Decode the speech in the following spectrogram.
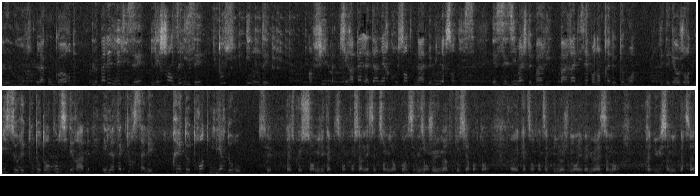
Le Louvre, la Concorde, le Palais de l'Élysée, les Champs-Élysées, tous inondés. Un film qui rappelle la dernière crue centenale de 1910 et ces images de Paris paralysées pendant près de deux mois. Les dégâts aujourd'hui seraient tout autant considérables et la facture salée, près de 30 milliards d'euros. C'est presque 100 000 établissements concernés, 700 000 emplois. C'est des enjeux humains tout aussi importants. 435 euh, 000 logements évalués récemment, près de 800 000 personnes.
